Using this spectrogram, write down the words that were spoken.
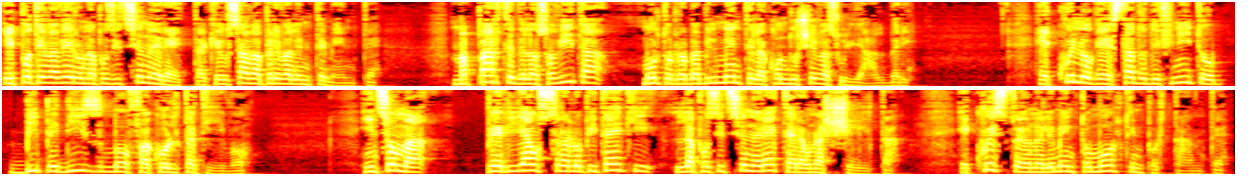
e poteva avere una posizione eretta che usava prevalentemente, ma parte della sua vita molto probabilmente la conduceva sugli alberi. È quello che è stato definito bipedismo facoltativo. Insomma, per gli australopitechi la posizione retta era una scelta. E questo è un elemento molto importante,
